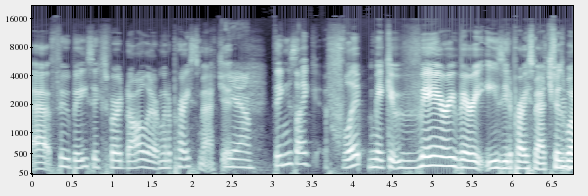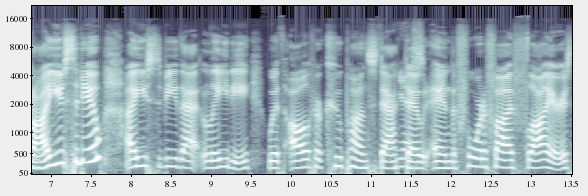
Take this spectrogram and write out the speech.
at Food Basics for a dollar. I'm going to price match it. Yeah. Things like Flipp make it very, very easy to price match. Because Mm-hmm. what I used to do, I used to be that lady with all of her coupons stacked Yes. out and the four to five flyers,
